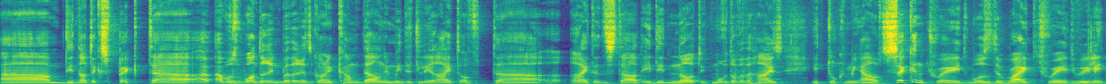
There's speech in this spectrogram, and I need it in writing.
Um, did not expect, uh, I, I, was wondering whether it's going to come down immediately right of the, right at the start. It did not, it moved over the highs. It took me out. Second trade was the right trade really,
